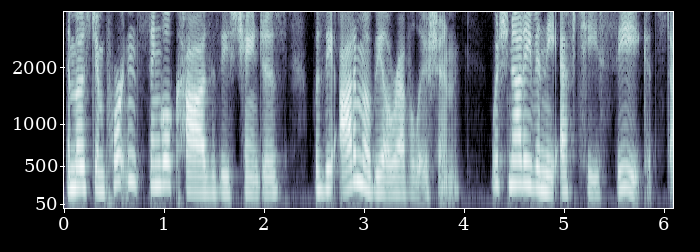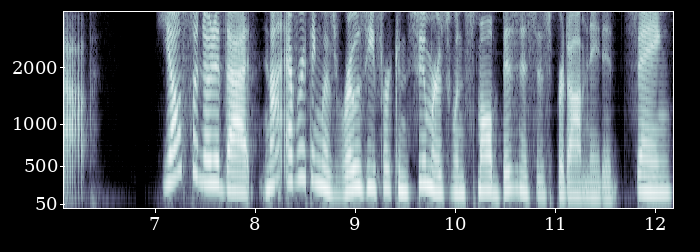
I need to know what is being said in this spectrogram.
The most important single cause of these changes was the automobile revolution, which not even the FTC could stop. He also noted that not everything was rosy for consumers when small businesses predominated, saying,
